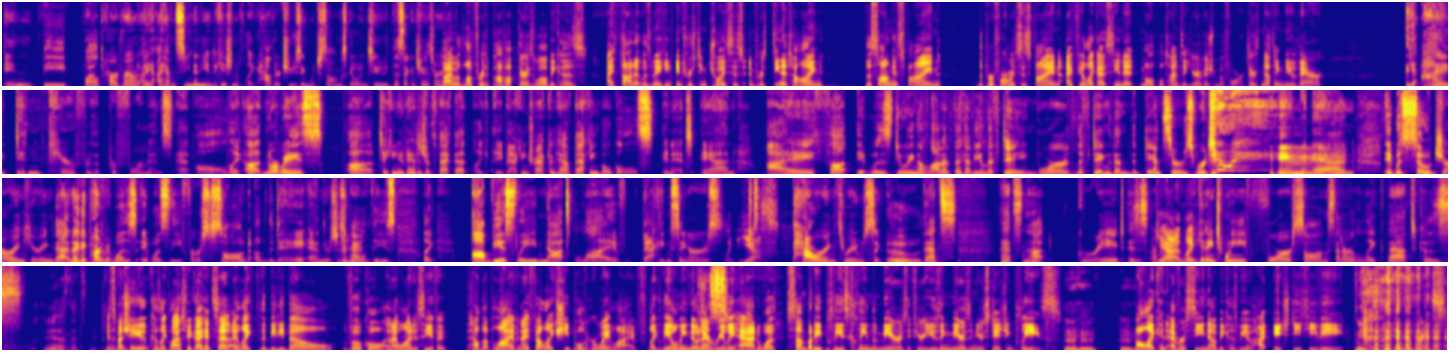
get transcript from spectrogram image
in the wild card round. I, I haven't seen any indication of like how they're choosing which songs go into the second chance round. but I would love for it to pop up there as well because I thought it was making interesting choices. And Christina Talling, the song is fine, the performance is fine. I feel like I've seen it multiple times at Eurovision before. There's nothing new there. Yeah, I didn't care for the performance at all. Like uh Norway's uh taking advantage of the fact that like a backing track can have backing vocals in it and I thought it was doing a lot of the heavy lifting, more lifting than the dancers were doing. Hmm. And it was so jarring hearing that. And I think part of it was it was the first song of the day and there's just Mhm. all of these like obviously not live backing singers like just Yes. powering through. It's like, ooh, that's that's not great. Is are we Yeah, gonna and, like- getting twenty four songs that are like that? Because yeah, that's Especially because like last week I had said I liked the Beatty Bell vocal and I wanted to see if it held up live, and I felt like she pulled her weight live. Like the only note Yes. I really had was somebody please clean the mirrors if you're using mirrors in your staging, please. Mm-hmm. Mm-hmm. All I can ever see now because we have high HD TV is the fingerprints.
